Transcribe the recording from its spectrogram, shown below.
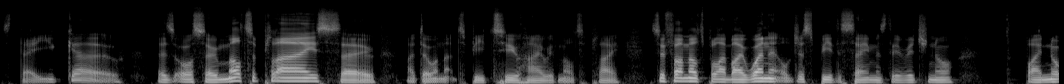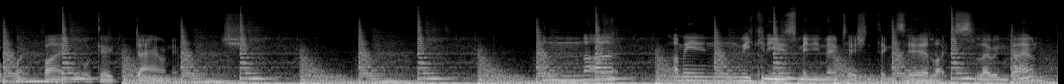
So there you go. There's also multiply, so I don't want that to be too high with multiply. So if I multiply by 1, it'll just be the same as the original. By 0.5, it will go down in pitch. Uh, I mean, we can use mini notation things here, like slowing down.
